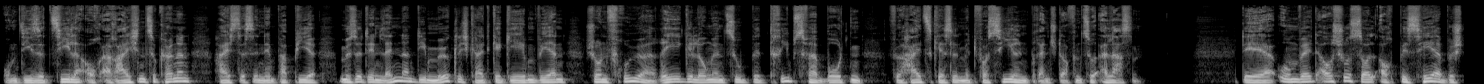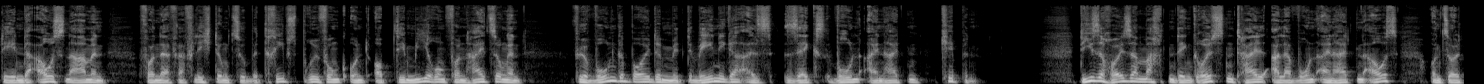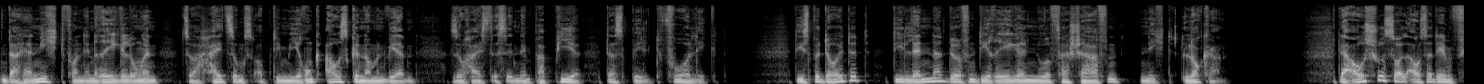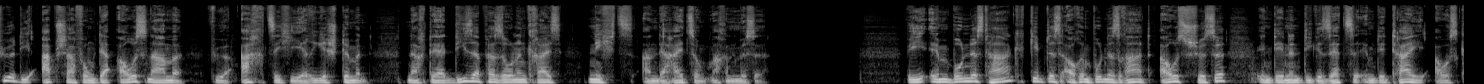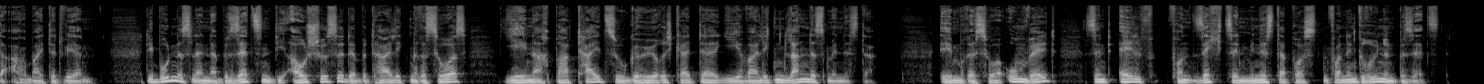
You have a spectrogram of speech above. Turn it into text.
Um diese Ziele auch erreichen zu können, heißt es in dem Papier, müsse den Ländern die Möglichkeit gegeben werden, schon früher Regelungen zu Betriebsverboten für Heizkessel mit fossilen Brennstoffen zu erlassen. Der Umweltausschuss soll auch bisher bestehende Ausnahmen von der Verpflichtung zur Betriebsprüfung und Optimierung von Heizungen für Wohngebäude mit weniger als sechs Wohneinheiten kippen. Diese Häuser machten den größten Teil aller Wohneinheiten aus und sollten daher nicht von den Regelungen zur Heizungsoptimierung ausgenommen werden, so heißt es in dem Papier, das Bild vorliegt. Dies bedeutet, die Länder dürfen die Regeln nur verschärfen, nicht lockern. Der Ausschuss soll außerdem für die Abschaffung der Ausnahme für 80-Jährige stimmen, nach der dieser Personenkreis nichts an der Heizung machen müsse. Wie im Bundestag gibt es auch im Bundesrat Ausschüsse, in denen die Gesetze im Detail ausgearbeitet werden. Die Bundesländer besetzen die Ausschüsse der beteiligten Ressorts je nach Parteizugehörigkeit der jeweiligen Landesminister. Im Ressort Umwelt sind elf von 16 Ministerposten von den Grünen besetzt.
